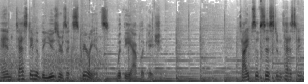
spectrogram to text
And testing of the user's experience with the application. Types of system testing?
